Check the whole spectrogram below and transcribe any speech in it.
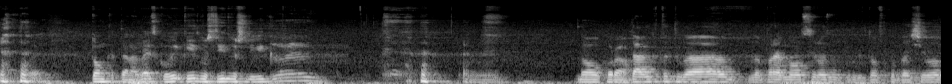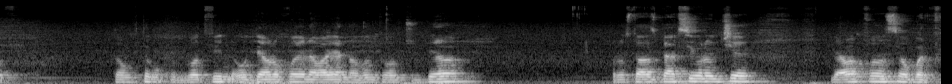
Тонката на Веско вика, идваш ли, идваш ли, вика. «Е». Много корал. Данката тогава направи много сериозна подготовка, беше в Тонката го подготви, отделно ходи на лагер навънка в чужбина. Просто аз бях сигурен, че няма какво да се обърка.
